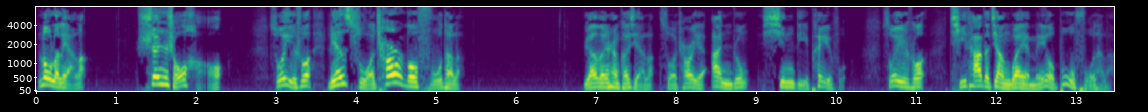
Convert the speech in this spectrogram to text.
露了脸了，身手好，所以说连索超都服他了。原文上可写了，索超也暗中心底佩服，所以说其他的将官也没有不服他了，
